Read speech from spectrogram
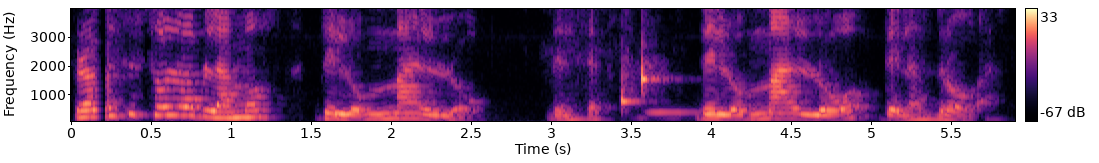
Pero a veces solo hablamos de lo malo del sexo, de lo malo de las drogas,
